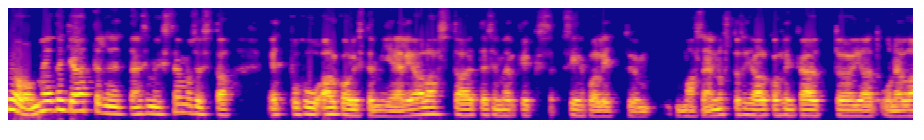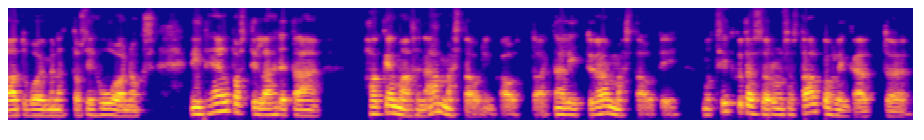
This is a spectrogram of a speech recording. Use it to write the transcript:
Joo, mä jotenkin ajattelen, että esimerkiksi semmoisesta, että puhuu alkoholisten mielialasta, että esimerkiksi siihen voi liittyä masennusta siihen alkoholin käyttöön ja että unelaatu voi mennä tosi huonoksi. Niitä helposti lähdetään hakemaan sen MS-taudin kautta, että nämä liittyy MS-tautiin. Mutta sitten kun tässä on runsasta alkoholin käyttöä,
